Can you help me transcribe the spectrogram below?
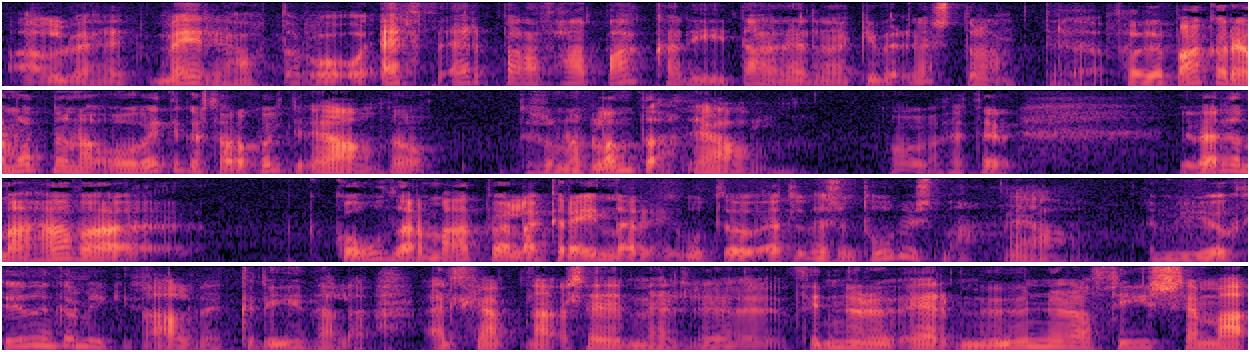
alveg hreint meiri háttar og, og er, er bara það bakari í dag, er það ekki verið restaurant? Eða? það er bakari á mótnana og veitingastar á kvöldi. Já, þetta er svona blanda. Já, og þetta er við verðum að hafa góðar matvæla greinar út af öllum þessum túrisma. Já, mjög þýðingar mikið alveg gríðarlega. En hérna, segðu mér, uh, finnur, er munur á því sem að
